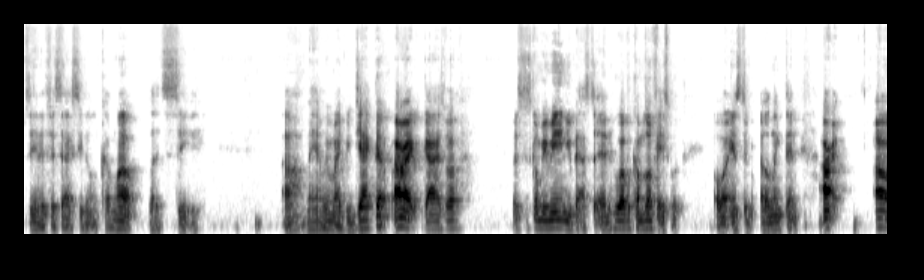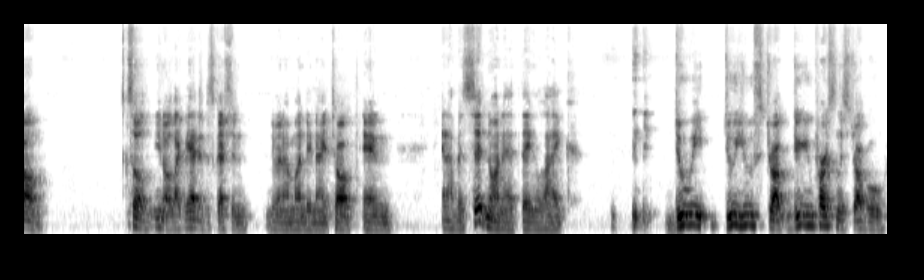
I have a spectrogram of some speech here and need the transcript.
seeing if it's actually to come up. Let's see. Oh, man, we might be jacked up. All right, guys. Well, this is gonna be me and you, Pastor, and whoever comes on Facebook or Instagram or LinkedIn. All right. Um, so you know, like we had the discussion during our Monday night talk, and and I've been sitting on that thing like, do we do you struggle do you personally struggle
